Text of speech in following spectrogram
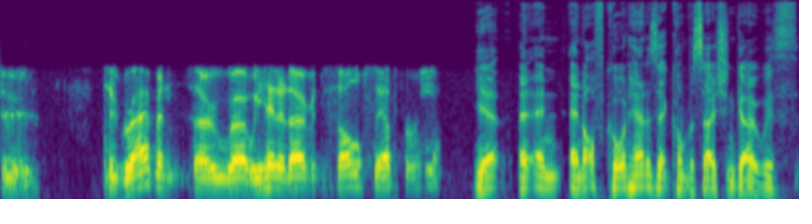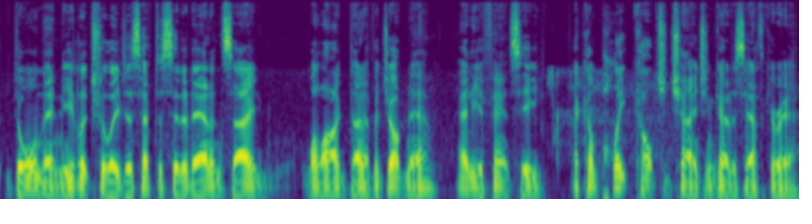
to to grab, and so uh, we headed over to Seoul, South Korea. Yeah, and, and and off court, how does that conversation go with Dawn? Then you literally just have to sit her down and say, "Well, I don't have a job now. How do you fancy a complete culture change and go to South Korea?"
